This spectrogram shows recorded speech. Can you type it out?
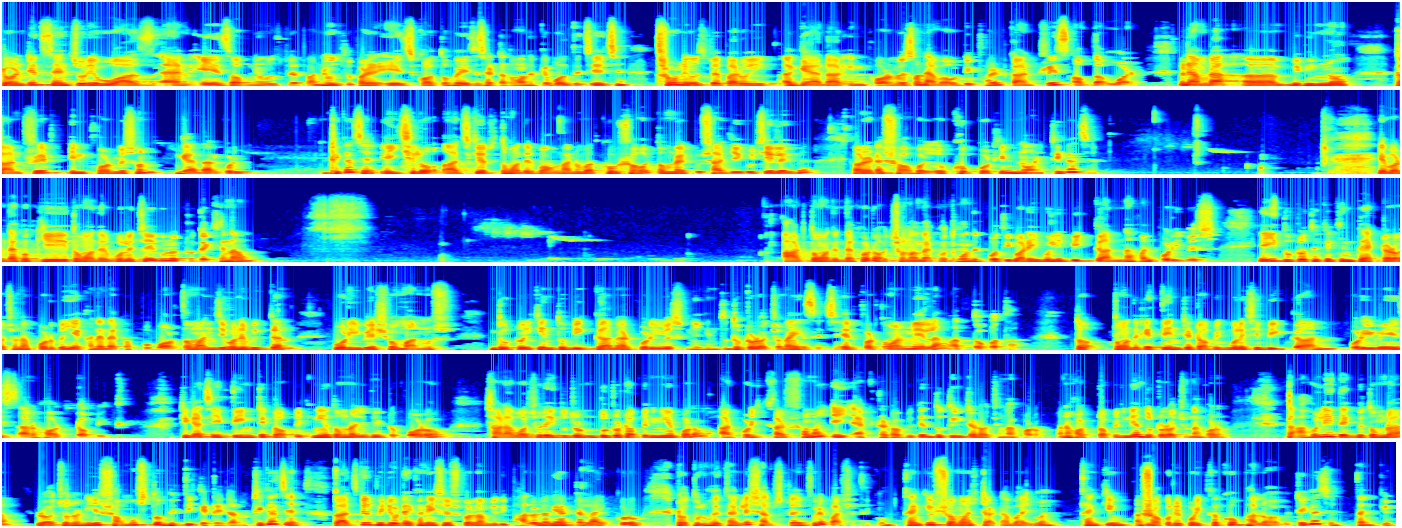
20th century was an age of newspaper news পেপারের age কত হয়েছে সেটা তোমাদেরকে বলতে চেয়েছে। Through newspaper we gather information about different countries of the world মানে আমরা বিভিন্ন কান্ট্রির ইনফরমেশন গ্যাদার করি। ঠিক আছে? এই ছিল আজকের তোমাদের বঙ্গানুবাদ। খুব সহজ, তোমরা একটু সাজিয়ে গুছিয়ে লিখবে, কারণ এটা সহজ, খুব কঠিন নয়। ঠিক আছে? এবার দেখো কি তোমাদের বলেছে, এগুলো একটু দেখে নাও। আর তোমাদের দেখো, রচনা দেখো, তোমাদের প্রতিবারেই বলি বিজ্ঞান না হয় পরিবেশ। এই দুটো থেকে কিন্তু একটা রচনা পড়বেই, এখানে দেখো বর্তমান জীবনে বিজ্ঞান, পরিবেশ ও মানুষ। দুটোই কিন্তু বিজ্ঞান আর পরিবেশ নিয়ে কিন্তু দুটো রচনাই এসেছে। এরপর তোমার মেলা, আত্মকথা। তো তোমাদেরকে তিনটে টপিক বলেছি, বিজ্ঞান, পরিবেশ আর হট টপিক ঠিক আছে? এই তিনটে টপিক নিয়ে তোমরা যদি একটু পড়ো, সারা বছর এই দুটো দুটো টপিক নিয়ে পড়ো আর পরীক্ষার সময় এই একটা টপিকের দু তিনটে রচনা করো। মানে হট টপিক নিয়ে দুটো রচনা করো। তাহলেই দেখবে তোমরা রচনা নিয়ে সমস্ত ভীতি কেটে যাবে, ঠিক আছে? তো আজকের ভিডিওটা এখানেই শেষ করলাম। যদি ভালো লাগে একটা লাইক করো, নতুন হয়ে থাকলে সাবস্ক্রাইব করে পাশে থেকো। Thank you so much tata bye bye thank you আর সকলের পরীক্ষা খুব ভালো হবে, ঠিক আছে? Thank you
